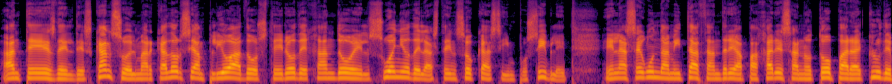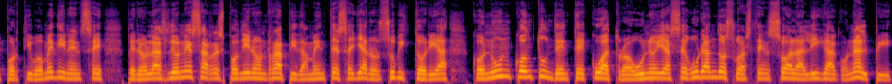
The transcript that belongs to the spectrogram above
Antes del descanso, el marcador se amplió a 2-0, dejando el sueño del ascenso casi imposible. En la segunda mitad, Andrea Pajares anotó para el Club Deportivo Medinense, pero las respondieron rápidamente, sellaron su victoria con un contundente 4 a 1 y asegurando su ascenso a la Liga con Alpi.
